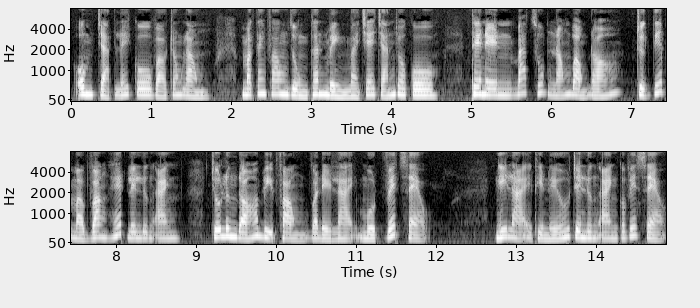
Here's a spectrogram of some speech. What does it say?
ôm chặt lấy cô vào trong lòng. Mạc Thanh Phong dùng thân mình mà che chắn cho cô. Thế nên bát súp nóng bỏng đó trực tiếp mà văng hết lên lưng anh. Chỗ lưng đó bị phỏng và để lại một vết sẹo. Nghĩ lại thì nếu trên lưng anh có vết sẹo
